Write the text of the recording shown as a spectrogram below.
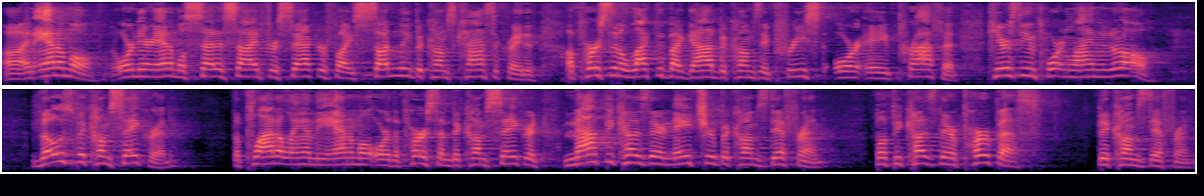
Uh, an animal, an ordinary animal set aside for sacrifice, suddenly becomes consecrated. A person elected by God becomes a priest or a prophet. Here's the important line in it all those become sacred. The plot of land, the animal, or the person becomes sacred, not because their nature becomes different, but because their purpose becomes different.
